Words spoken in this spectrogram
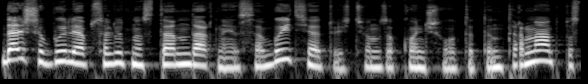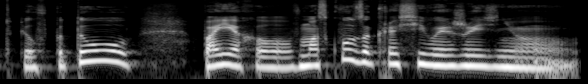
Дальше были абсолютно стандартные события, то есть он закончил этот интернат, поступил в ПТУ, поехал в Москву за красивой жизнью,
